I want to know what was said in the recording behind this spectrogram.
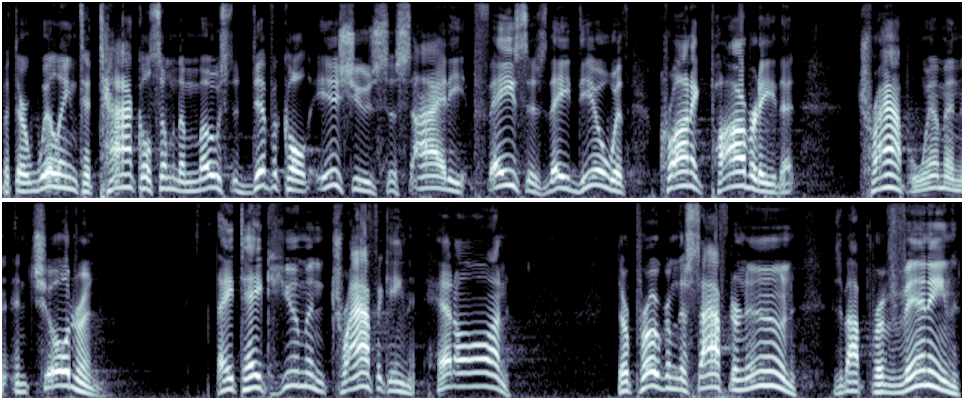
but they're willing to tackle some of the most difficult issues society faces. They deal with chronic poverty that trap women and children. They take human trafficking head on. Their program this afternoon is about preventing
